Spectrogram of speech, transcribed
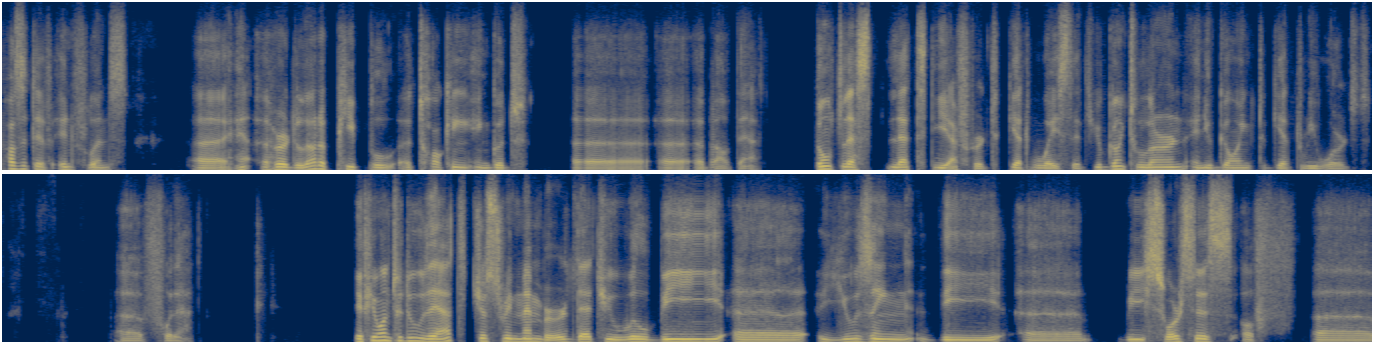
positive influence uh, heard a lot of people uh, talking in good uh, about that. Don't let, let the effort get wasted. You're going to learn and you're going to get rewards for that. If you want to do that, just remember that you will be uh, using the resources of uh,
